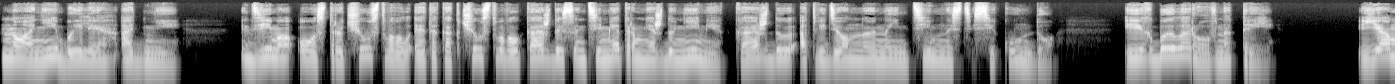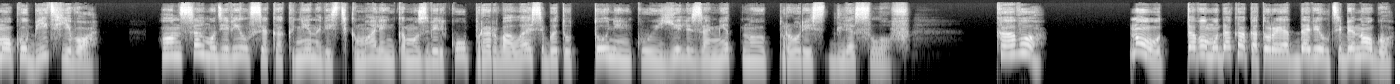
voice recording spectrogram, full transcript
но они были одни. Дима остро чувствовал это, как чувствовал каждый сантиметр между ними, каждую отведенную на интимность секунду. Их было ровно три. «Я мог убить его!» Он сам удивился, как ненависть к маленькому зверьку прорвалась в эту тоненькую, еле заметную прорезь для слов. «Кого?» «Ну, того мудака, который отдавил тебе ногу»,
